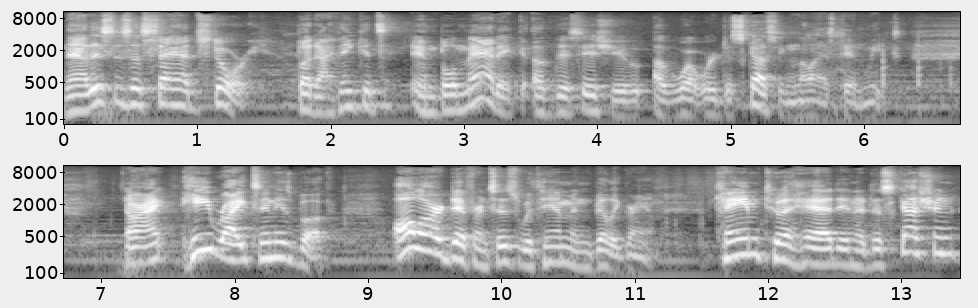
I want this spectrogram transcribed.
Now, this is a sad story, but I think it's emblematic of this issue of what we're discussing in the last 10 weeks. All right, he writes in his book All our differences with him and Billy Graham came to a head in a discussion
